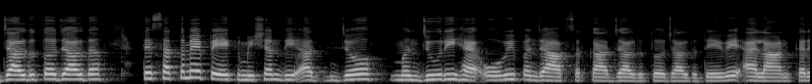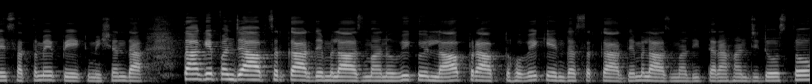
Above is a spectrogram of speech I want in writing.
ਜਲਦ ਤੋਂ ਜਲਦ ਤੇ ਸੱਤਵੇਂ ਪੇ ਕਮਿਸ਼ਨ ਦੀ ਜੋ ਮਨਜ਼ੂਰੀ ਹੈ, ਉਹ ਵੀ ਪੰਜਾਬ ਸਰਕਾਰ ਜਲਦ ਤੋਂ ਜਲਦ ਦੇਵੇ, ਐਲਾਨ ਕਰੇ ਸੱਤਵੇਂ ਪੇ ਕਮਿਸ਼ਨ ਦਾ, ਤਾਂ ਕਿ ਪੰਜਾਬ ਸਰਕਾਰ ਦੇ ਮੁਲਾਜ਼ਮਾਂ ਨੂੰ ਵੀ ਕੋਈ ਲਾਭ ਪ੍ਰਾਪਤ ਹੋਵੇ, ਕੇਂਦਰ ਸਰਕਾਰ ਦੇ ਮੁਲਾਜ਼ਮਾਂ ਦੀ ਤਰ੍ਹਾਂ। ਹਾਂਜੀ ਦੋਸਤੋ,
